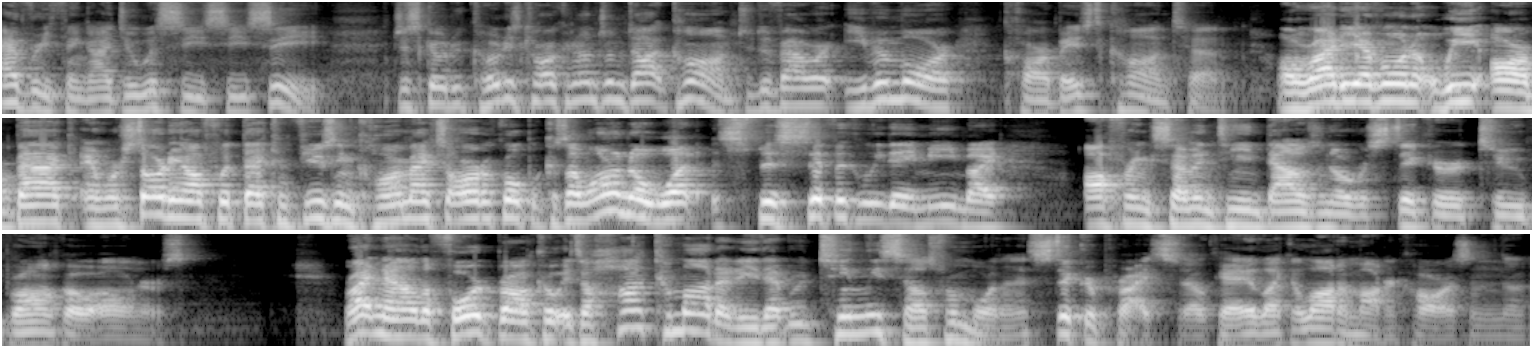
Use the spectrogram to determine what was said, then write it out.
everything I do with CCC. Just go to codyscarconundrum.com to devour even more car based content. Alrighty, everyone, we are back, and we're starting off with that confusing CarMax article because I want to know what specifically they mean by offering 17,000 over sticker to Bronco owners. Right now, the Ford Bronco is a hot commodity that routinely sells for more than a sticker price, okay, like a lot of modern cars in the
